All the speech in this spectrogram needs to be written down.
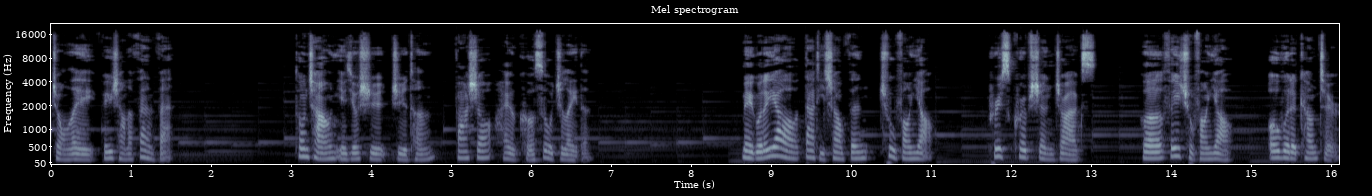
种类非常的泛泛，通常也就是止疼、发烧还有咳嗽之类的。美国的药大体上分处方药 （prescription drugs） 和非处方药 （over the counter）。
